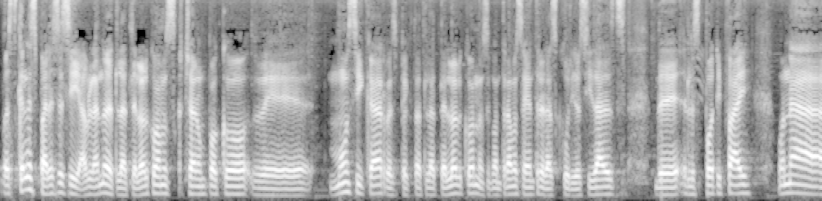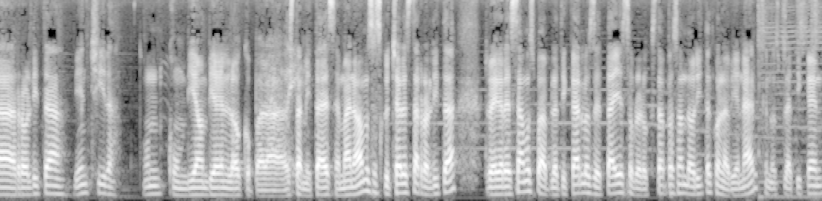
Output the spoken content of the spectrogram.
Pues, ¿qué les parece si hablando de Tlatelolco vamos a escuchar un poco de música respecto a Tlatelolco? Nos encontramos ahí entre las curiosidades del Spotify, una rolita bien chida un cumbión bien loco para esta mitad de semana. Vamos a escuchar esta rolita, regresamos para platicar los detalles sobre lo que está pasando ahorita con la Bienal, que nos platiquen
